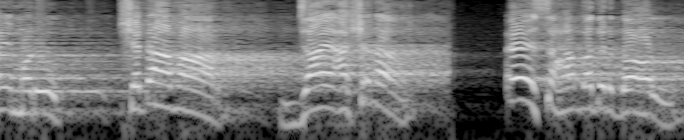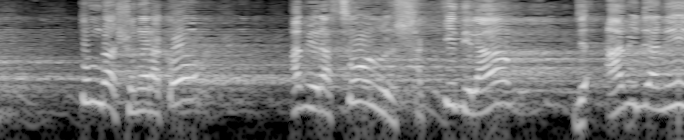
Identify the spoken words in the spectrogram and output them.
হয়ে মরুক, সেটা আমার যায় আসে না। এ সাহাবাদের দল, তোমরা শুনে রাখো, আমি রাসুল সাক্ষী দিলাম যে আমি জানি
